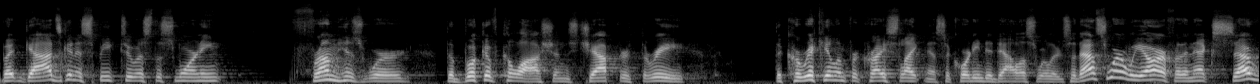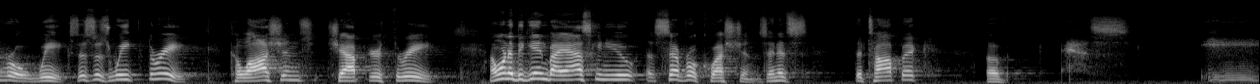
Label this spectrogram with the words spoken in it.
But God's going to speak to us this morning from His Word, the book of Colossians, chapter 3, the curriculum for Christ likeness, according to Dallas Willard. So that's where we are for the next several weeks. This is week three. Colossians chapter 3. I want to begin by asking you uh, several questions, and it's the topic of S E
